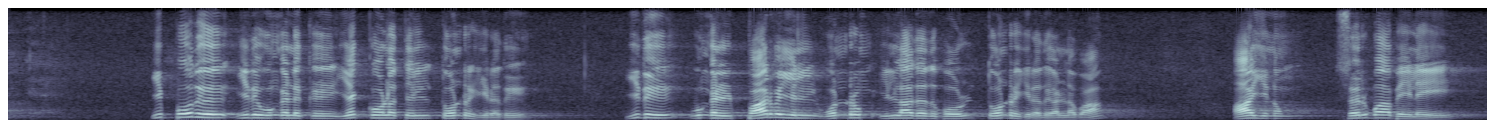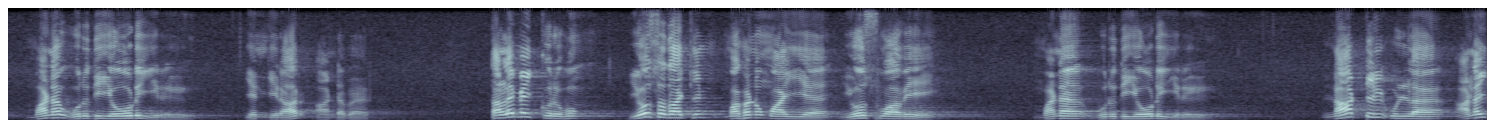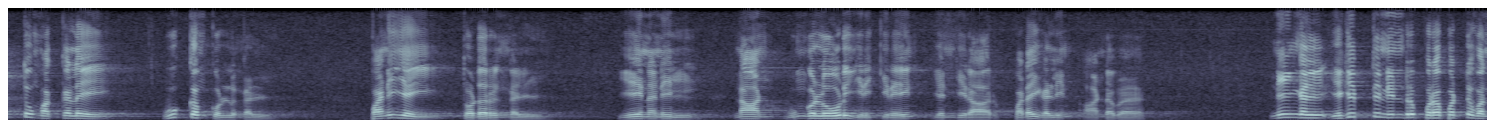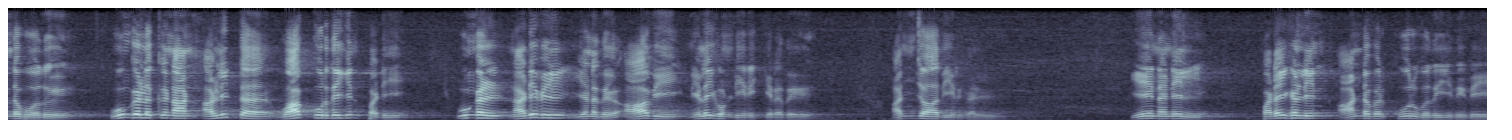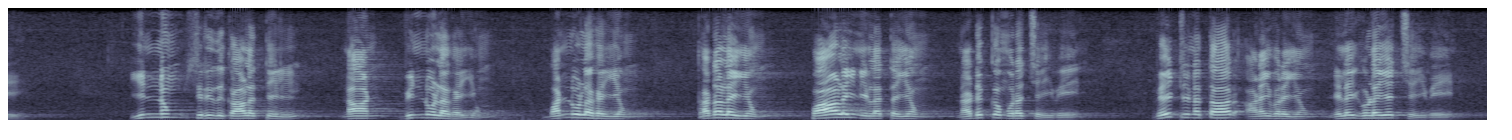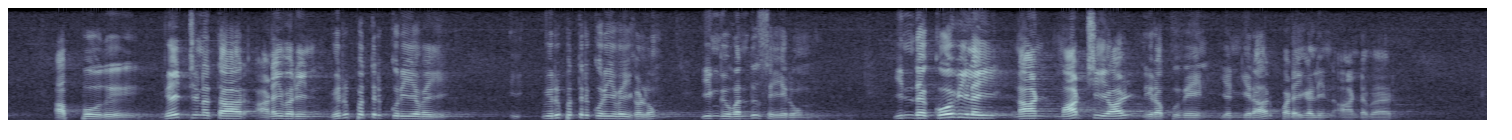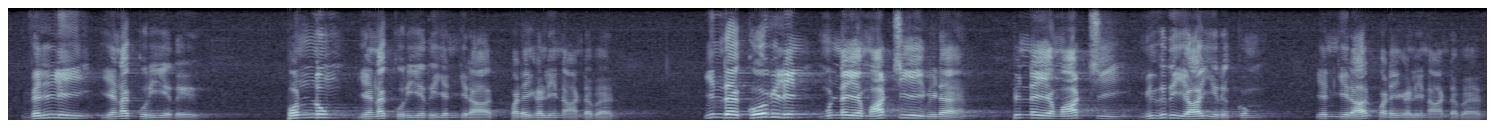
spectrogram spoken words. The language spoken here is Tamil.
இப்போது இது உங்களுக்கு எக்கோலத்தில் தோன்றுகிறது. இது உங்கள் பார்வையில் ஒன்றும் இல்லாதது போல் தோன்றுகிறது அல்லவா? ஆயினும் செர்பாபேலே மன உறுதியோடு இரு என்கிறார் ஆண்டவர். தலைமை குருவும் யோசதாக்கின் மகனுமாகிய யோஸ்வாவே மன உறுதியோடு இரு. நாட்டில் உள்ள அனைத்து மக்களே ஊக்கம் கொள்ளுங்கள் பணியை தொடருங்கள். ஏனெனில் நான் உங்களோடு இருக்கிறேன் என்கிறார் படைகளின் ஆண்டவர். நீங்கள் எகிப்து நின்று புறப்பட்டு வந்தபோது உங்களுக்கு நான் அளித்த வாக்குறுதியின்படி உங்கள் நடுவில் எனது ஆவி நிலை கொண்டிருக்கிறது அஞ்சாதீர்கள். ஏனெனில் படைகளின் ஆண்டவர் கூறுவது இதுவே. இன்னும் சிறிது காலத்தில் நான் விண்ணுலகையும் மண்ணுலகையும் கடலையும் பாலை நிலத்தையும் நடுக்கமுறச் செய்வேன். வேற்றினத்தார் அனைவரையும் நிலைகுலையச் செய்வேன். அப்போது வேற்றினத்தார் அனைவரின் விருப்பத்திற்குரியவை விருப்பத்திற்குரியவைகளும் இங்கு வந்து சேரும். இந்த கோவிலை நான் மாட்சியால் நிரப்புவேன் என்கிறார் படைகளின் ஆண்டவர். வெள்ளி எனக்குரியது பொன்னும் எனக்குரியது என்கிறார் படைகளின் ஆண்டவர். இந்த கோவிலின் முன்னைய மாட்சியை விட பின்னைய மாட்சி மிகுதியாயிருக்கும் என்கிறார் படைகளின் ஆண்டவர்.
